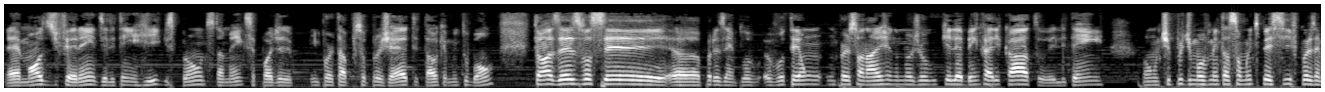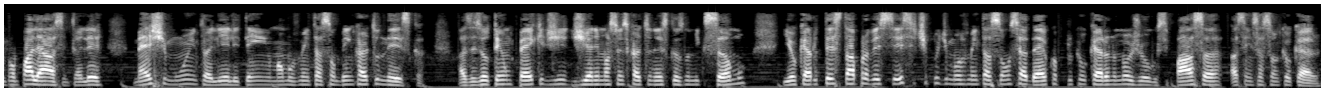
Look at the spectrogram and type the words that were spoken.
é, modos diferentes, ele tem rigs prontos também, que você pode importar para o seu projeto e tal, que é muito bom. Então, às vezes, você, uh, por exemplo, eu vou ter um, um, personagem no meu jogo que ele é bem caricato, ele tem um tipo de movimentação muito específico, por exemplo, um palhaço, então ele mexe muito ali, ele tem uma movimentação bem cartunesca. Às vezes eu tenho um pack de, de animações cartunescas no Mixamo, e eu quero testar para ver se esse tipo de movimentação se adequa para o que eu quero no meu jogo, se passa a sensação sensação que eu quero.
